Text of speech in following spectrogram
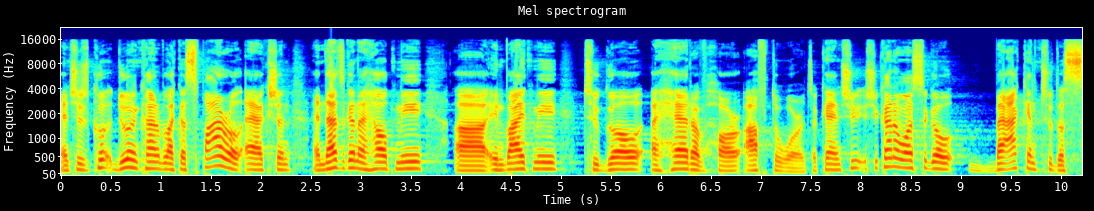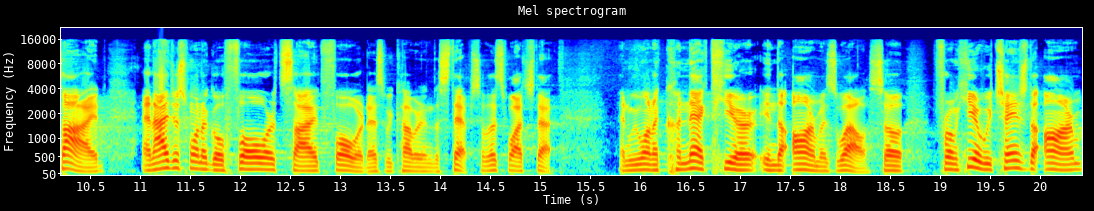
and she's doing kind of like a spiral action, and that's going to help me, uh, invite me to go ahead of her afterwards. Okay, and she, she kind of wants to go back and to the side, and I just want to go forward, side, forward, as we covered in the steps. So let's watch that. And we want to connect here in the arm as well. So from here, we change the arm.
